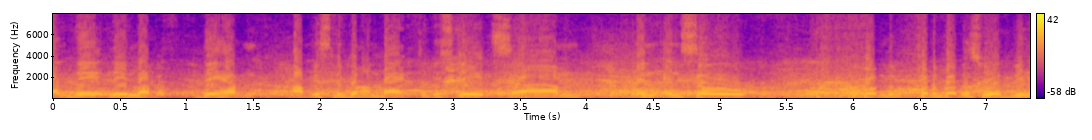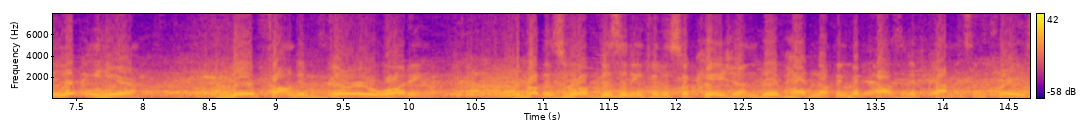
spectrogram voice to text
and they, they love it. They haven't obviously gone back to the states, um, and and so from the, for the brothers who have been living here, they've found it very rewarding. The brothers who are visiting for this occasion, they've had nothing but positive comments and praise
